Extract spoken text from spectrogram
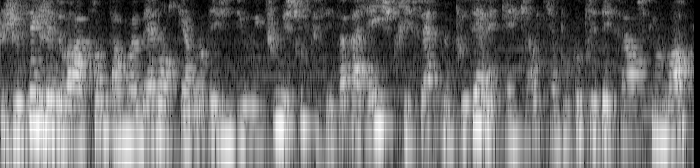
je sais que je vais devoir apprendre par moi-même en regardant des vidéos et tout, mais je trouve que c'est pas pareil. Je préfère me poser avec quelqu'un qui a beaucoup plus d'expérience que moi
